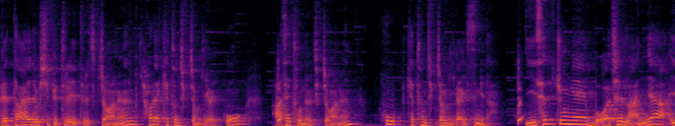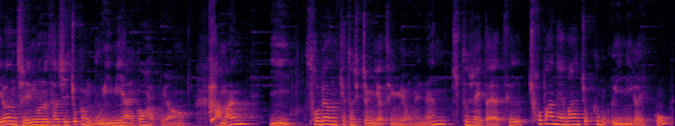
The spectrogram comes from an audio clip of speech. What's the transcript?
beta-hydroxybutyrate를 측정하는 혈액 케톤 측정기가 있고 아세톤을 측정하는 호흡 케톤 측정기가 있습니다. 이 셋 중에 뭐가 제일 낫냐? 이런 질문은 사실 조금 무의미할 것 같고요. 다만 이 소변 케톤 측정기 같은 경우에는 ketogenic 다이어트 초반에만 조금 의미가 있고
